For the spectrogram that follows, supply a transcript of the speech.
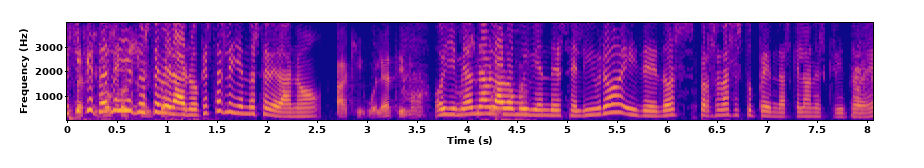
Sí que estás leyendo este verano. ¿Qué estás leyendo este verano? Aquí huele a timo. Oye, me han hablado muy bien de ese libro y de dos personas estupendas que lo han escrito. ¿eh?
